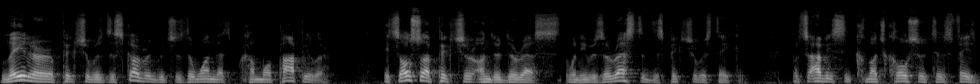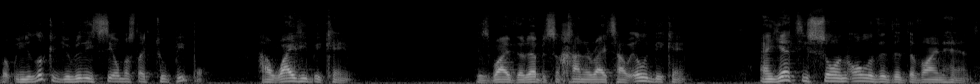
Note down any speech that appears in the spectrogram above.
Later, a picture was discovered, which is the one that's become more popular. It's also a picture under duress. When he was arrested, this picture was taken. But it's obviously much closer to his face. But when you look at it, you really see almost like two people. How white he became. His wife, the Rebbetzin Chana, writes how ill he became. And yet he saw in all of it the divine hand.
